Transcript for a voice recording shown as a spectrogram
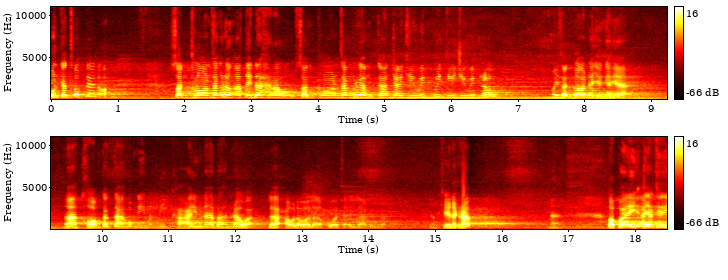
ผลกระทบแน่นอนสั่นคลอนทั้งเรื่องอักิดะเราสั่นคลอนทั้งเรื่องการใช้ชีวิตวิถีชีวิตเรา ไม่สั่นคลอนได้ยังไงอะอะ ของต่างๆ พวกนี้มันมีขายอยู่หน้าบ้านเราอะลาฮาวลาวะลากุวะตะอิลลาบิลลาโอเคนะครับต่อไปอายะที่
